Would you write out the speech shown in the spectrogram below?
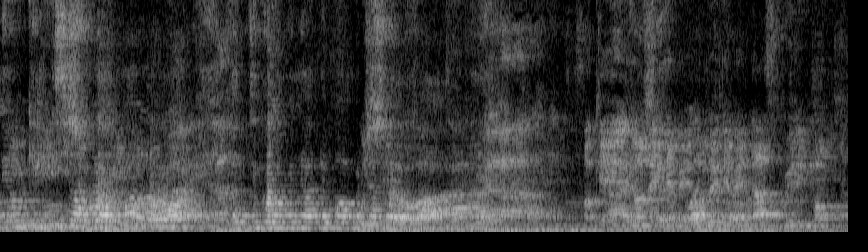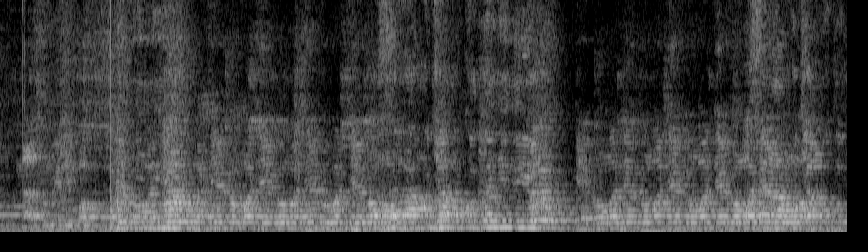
niru kii is your boy, man la waay. Xëcc ko bi ñaan di moom bi dem ba faa. ok noonu lay demee noonu lay demee that's really moom that's really moom Assalamu jàmm ko gën ñu nuyoo. Assalamu jàmm ko gën ñu nuyoo.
